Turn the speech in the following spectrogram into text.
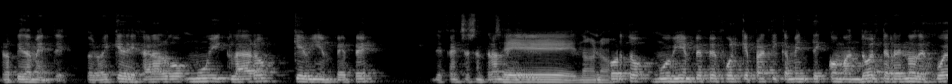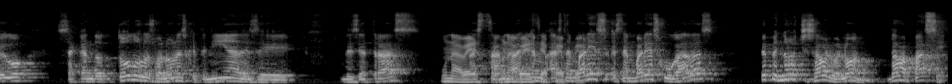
rápidamente, pero hay que dejar algo muy claro, qué bien Pepe, defensa central de del, Porto, muy bien Pepe fue el que prácticamente comandó el terreno de juego, sacando todos los balones que tenía desde, desde atrás. Una vez, una vez. Hasta, en varias, hasta en varias jugadas, Pepe no rechazaba el balón, daba pase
